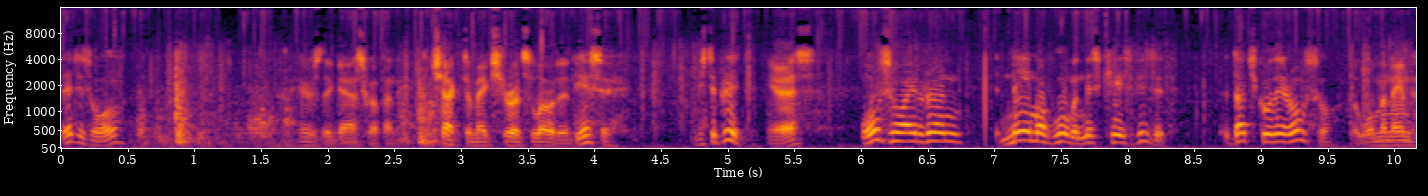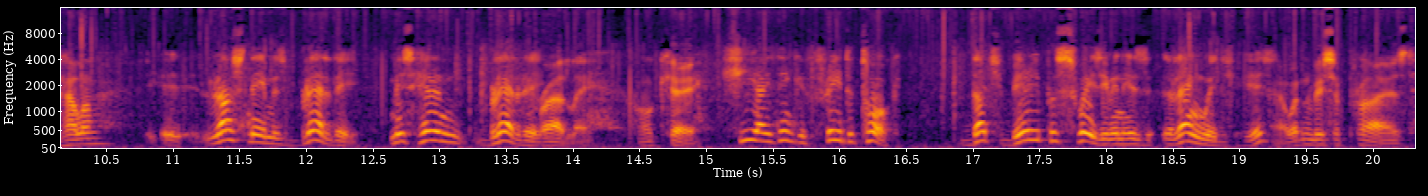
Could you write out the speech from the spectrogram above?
that is all. Here's the gas weapon. Check to make sure it's loaded. Yes, sir. Mr. Britt, Yes? also I learn name of woman Miss Case visit. Dutch go there also. The woman named Helen? Uh, last name is Bradley. Miss Helen Bradley. Bradley. Okay. She, I think, is afraid to talk. Dutch very persuasive in his language, yes? I wouldn't be surprised.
